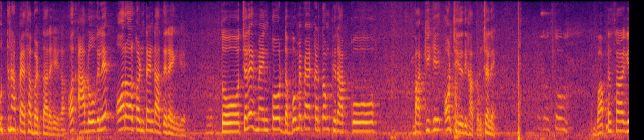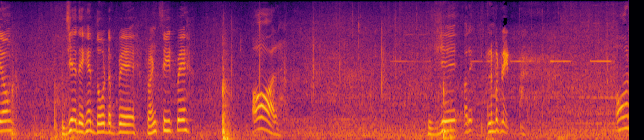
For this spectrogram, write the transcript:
उतना पैसा बढ़ता रहेगा और आप लोगों के लिए और और कंटेंट आते रहेंगे। तो चले, मैं इनको डब्बों में पैक करता हूँ, फिर आपको बाकी के और चीज़ें दिखाता हूँ। चलें। दोस्तों वापस आ गया हूँ। ये देखें दो डब्बे फ्रंट सीट पे और ये अरे नंबर प्लेट और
